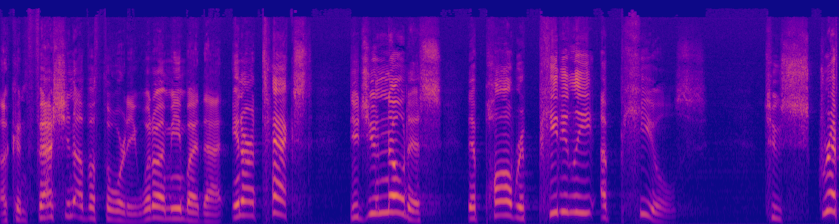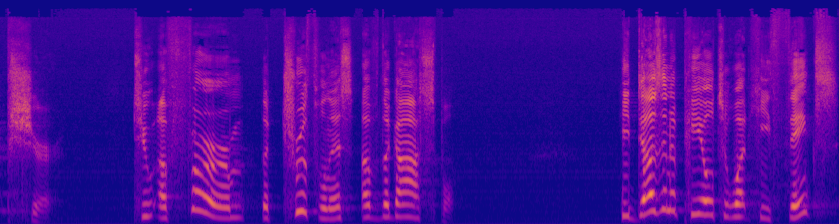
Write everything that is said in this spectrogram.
A confession of authority. What do I mean by that? In our text, did you notice that Paul repeatedly appeals to Scripture to affirm the truthfulness of the gospel. He doesn't appeal to what he thinks.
